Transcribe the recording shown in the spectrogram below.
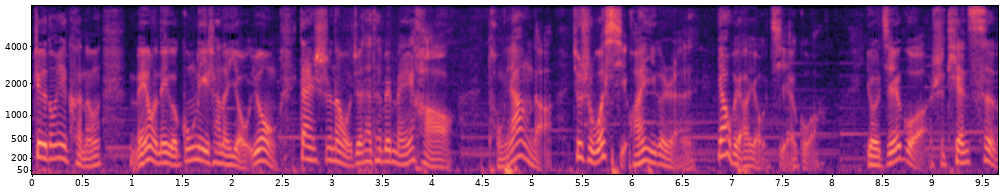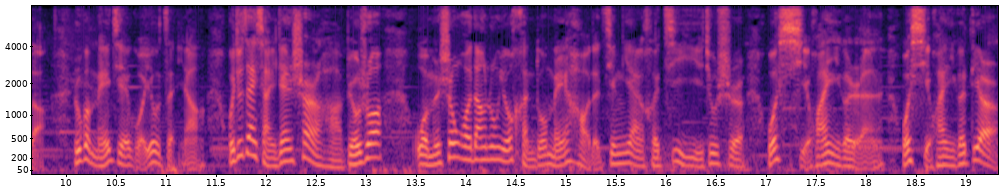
这个东西可能没有那个功利上的有用，但是呢，我觉得它特别美好。同样的，就是我喜欢一个人，要不要有结果？有结果是天赐的，如果没结果又怎样？我就在想一件事儿哈，比如说我们生活当中有很多美好的经验和记忆，就是我喜欢一个人，我喜欢一个地儿，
